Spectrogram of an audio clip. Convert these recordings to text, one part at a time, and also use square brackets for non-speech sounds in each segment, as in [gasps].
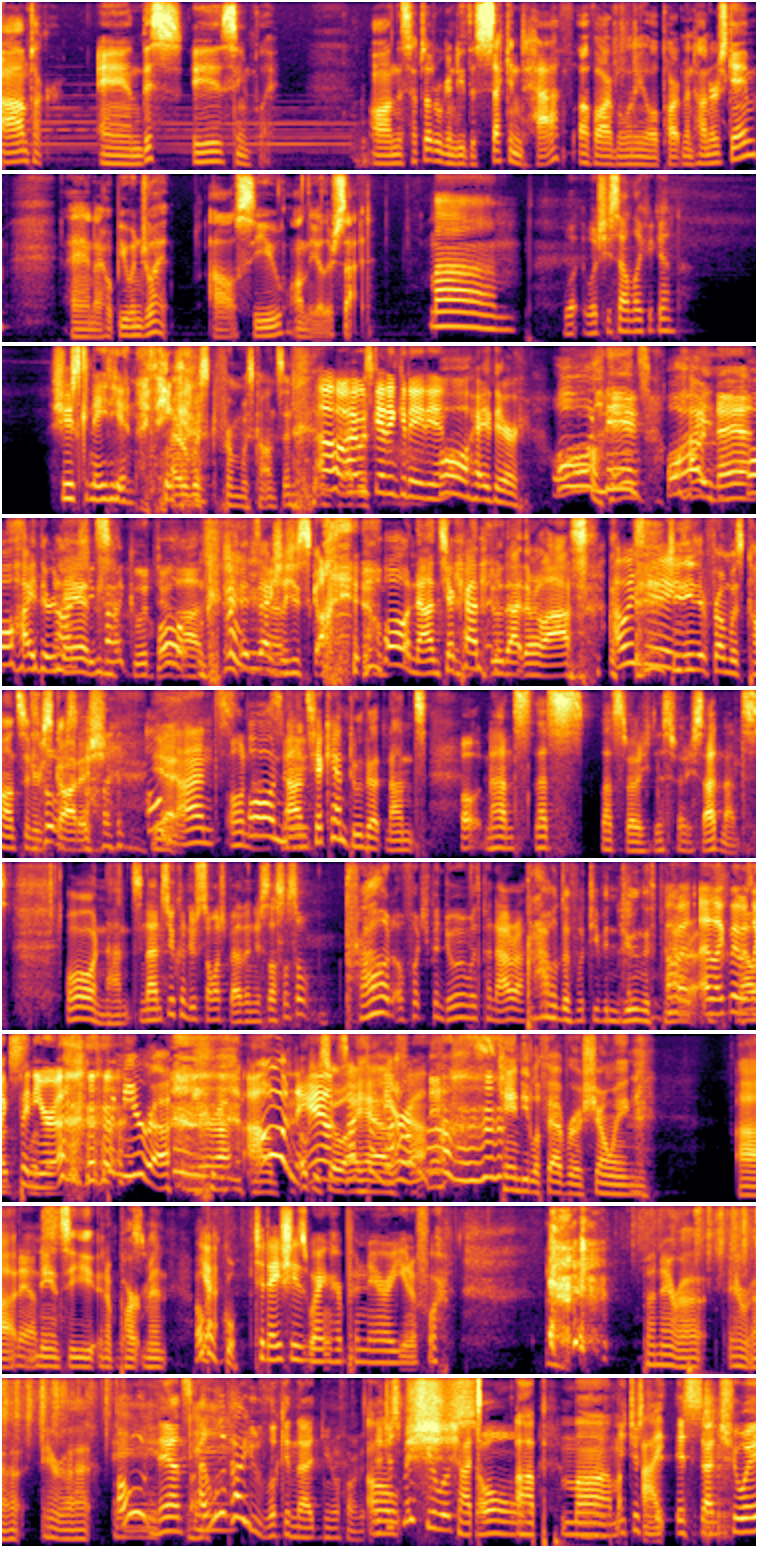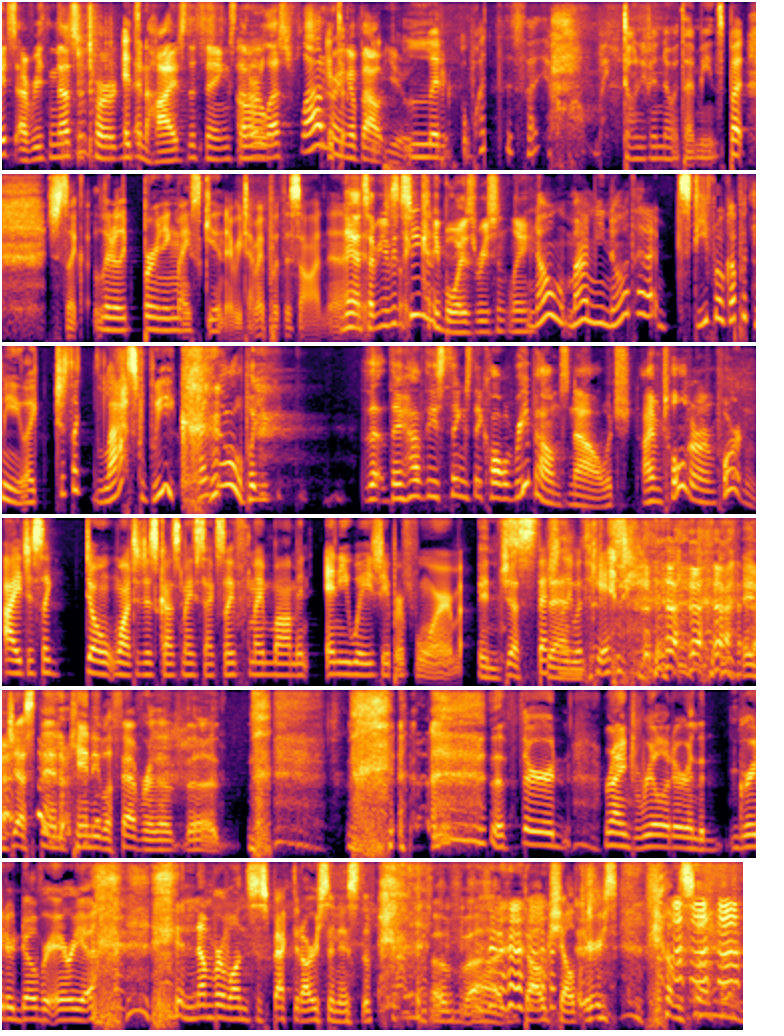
I'm Tucker, and this is Sceneplay. On this episode, we're going to do the second half of our Millennial Apartment Hunters game, and I hope you enjoy it. I'll see you on the other side. Mom. What what'd she sound like again? She was Canadian, I think. I was [laughs] from Wisconsin. oh, [laughs] I was getting Canadian. Oh, hey there. Oh, oh, Oh. Nance. Oh, Oh, hi, Nance. Oh, hi there, No, Nance. she can't good do oh, that. it's actually she's Scottish. [laughs] Oh, Nance, you can't do that there, lass. I was hearing. [laughs] she's either from Wisconsin or [laughs] oh, Scottish. oh, yeah. Nance. Oh, Oh, Nance, you can't do that, Nance. Oh, Nance, that's that's very that's very sad, Nance. Oh, Nance. Nance, you can do so much better than yourself. I'm so proud of what you've been doing with Panera. Proud of what you've been doing with Oh, I, Panera. I like that it was Now like it's living. Panera. Panera. [laughs] Panera. oh, Um, Nance. okay, so not I have- Panera. [laughs] Candy Lefevre showing uh, Nance. Nancy an apartment. Okay, Yeah. cool. Today she's wearing her Panera uniform. [laughs] Panera, era, era. Oh, eh. Nance, I eh. love how you look in that uniform. Oh, it just makes you look shut so Up, Mom. It just I it accentuates everything that's important It's- and hides the things that are Oh, less flattering about you. liter- what is that? Oh my, don't even know what that means. But just like literally burning my skin every time I put this on. And Nance, have you it's been like- seeing any boys recently? No, Mom. You know that Steve broke up with me like just like last week. I know, but you. [laughs] th- They have these things they call rebounds now, which I'm told are important. I just like don't want to discuss my sex life with my mom in any way, shape, or form, And just especially then, with Candy. [laughs] and just then, Candy Lefevre, the the [laughs] the third ranked realtor in the Greater Dover area, [laughs] and number one suspected arsonist of of uh, dog shelters, comes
